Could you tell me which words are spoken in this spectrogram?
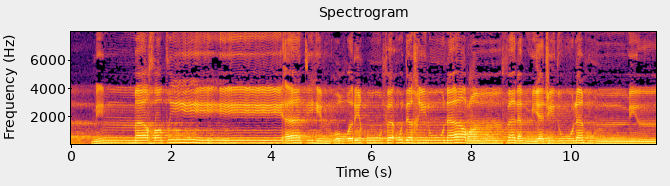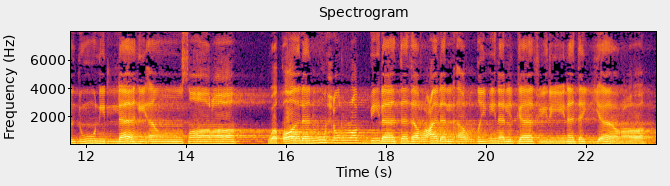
مما خطيئاتهم أغرقوا فأدخلوا نارا فلم يجدوا لهم من دون الله أنصارا. وقال نوح رب لا تذر على الأرض من الكافرين ديارا.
